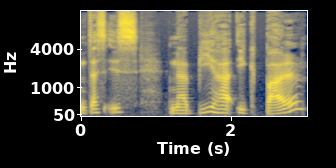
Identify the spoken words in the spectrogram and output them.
Und das ist Nabiha Iqbal.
